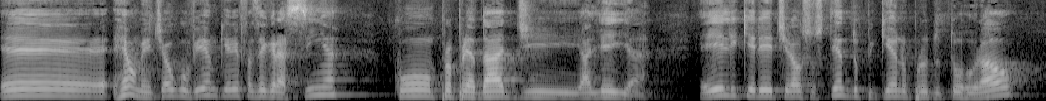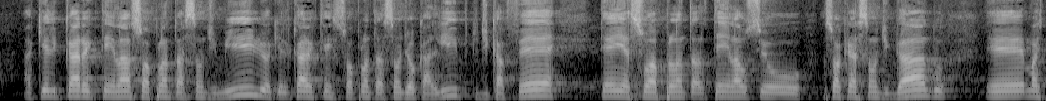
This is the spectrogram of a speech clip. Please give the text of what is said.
É, realmente, é o governo querer fazer gracinha com propriedade alheia. É ele querer tirar o sustento do pequeno produtor rural aquele cara que tem lá sua plantação de milho, aquele cara que tem sua plantação de eucalipto, de café, tem a sua planta, tem lá o seu, a sua criação de gado, é, mas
